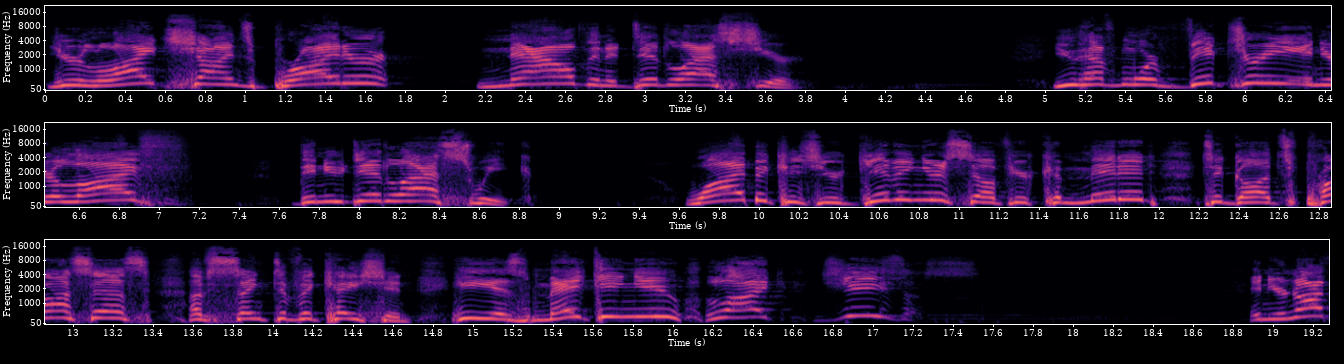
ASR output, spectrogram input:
Your light shines brighter now than it did last year. You have more victory in your life than you did last week. Why? Because you're giving yourself, you're committed to God's process of sanctification. He is making you like Jesus. And you're not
